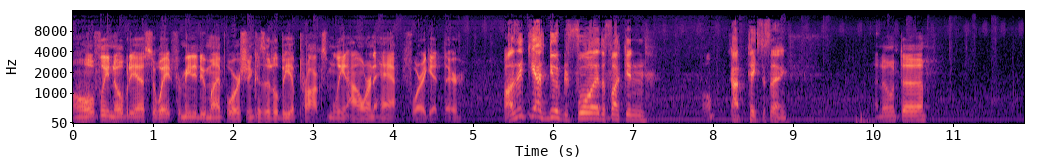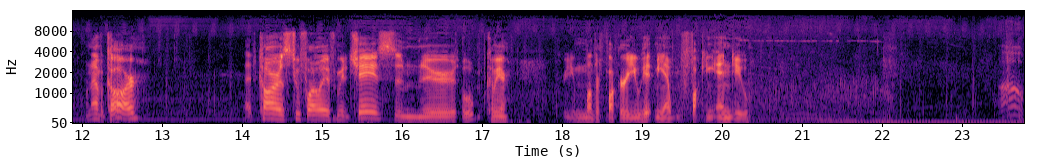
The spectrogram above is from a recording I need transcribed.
well, hopefully nobody has to wait for me to do my portion because it'll be approximately an hour and a half before I get there. well, I think you have to do it before the fucking Oh. cop takes the thing. I don't, uh, I don't have a car. That car is too far away for me to chase, and there's. Oh, come here. You motherfucker, you hit me, I will fucking end you. Oh,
